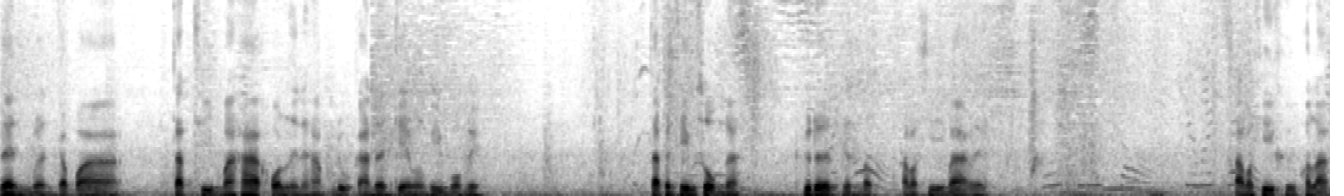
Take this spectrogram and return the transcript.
เล่นเหมือนกับว่าจัดทีมมาห้าคนเลยนะครับ ดูการเดินเกมของทีมผมดิแต่เป็นทีมสุ่มนะ คือเดินกันแบบสามัคคีมากเลย สามัคคีคือพลัง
